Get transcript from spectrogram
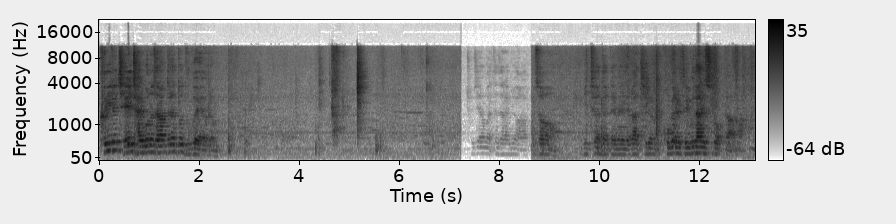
그 일을 제일 잘 보는 사람들은 또 누구예요, 그럼? 조재현 같은 사람이 와서 연단 때문에 내가 지금 고개를 들고 다닐 수가 없다.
